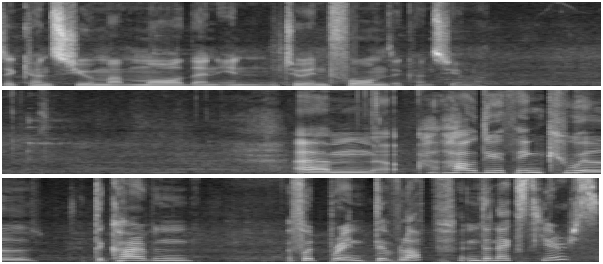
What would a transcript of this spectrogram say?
the consumer more than in, to inform the consumer. Um, how do you think will the carbon footprint develop in the next years?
